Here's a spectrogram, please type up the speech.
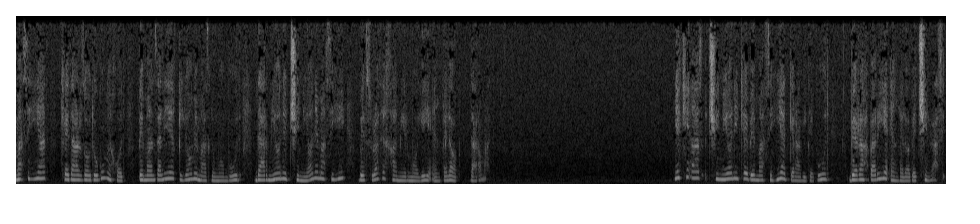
مسیحیت که در زاد خود به منزله قیام مظلومان بود در میان چینیان مسیحی به صورت خمیرمایه انقلاب درآمد. یکی از چینیانی که به مسیحیت گرویده بود به رهبری انقلاب چین رسید.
